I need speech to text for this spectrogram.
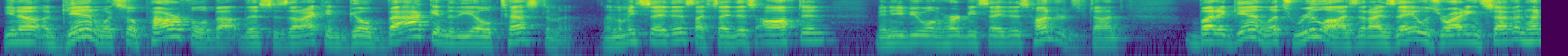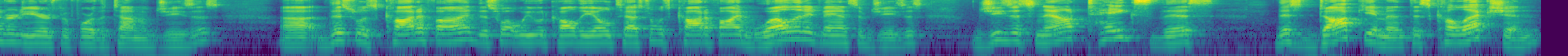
You know, again, what's so powerful about this is that I can go back into the Old Testament. And let me say this, I say this often Many of you will have heard me say this hundreds of times. But again, let's realize that Isaiah was writing 700 years before the time of Jesus. Uh, this was codified, this what we would call the Old Testament was codified well in advance of Jesus. Jesus now takes this, this document, this collection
